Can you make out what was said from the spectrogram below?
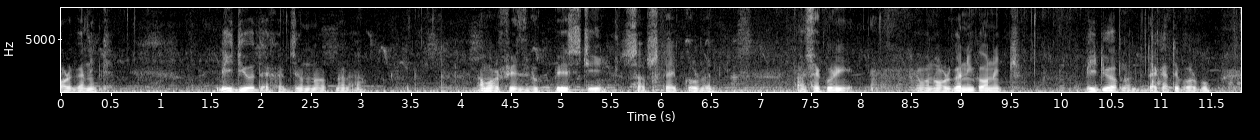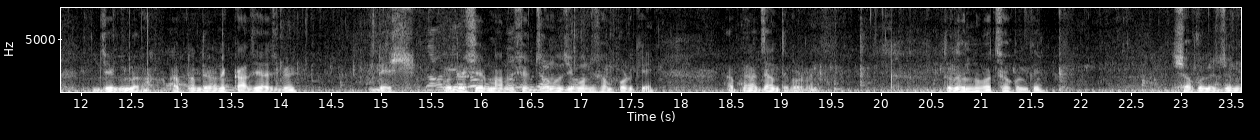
অর্গানিক ভিডিও দেখার জন্য আপনারা আমার ফেসবুক পেজটি সাবস্ক্রাইব করবেন। আশা করি এমন অর্গানিক অনেক ভিডিও আপনাদের দেখাতে পারব, যেগুলো আপনাদের অনেক কাজে আসবে দেশ ও দেশের মানুষের জনজীবন সম্পর্কে আপনারা জানতে পারবেন। তো ধন্যবাদ সকলকে। সকলের জন্য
